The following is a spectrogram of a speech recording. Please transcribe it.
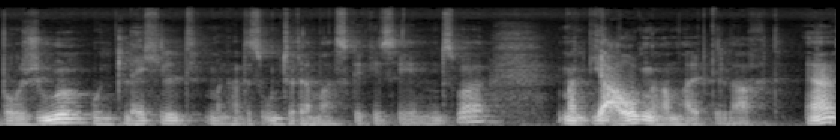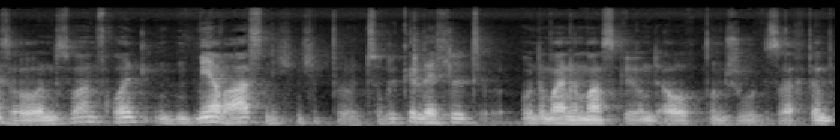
Bonjour und lächelt. Man hat es unter der Maske gesehen. Und zwar, man, die Augen haben halt gelacht. Ja, so, und es war ein Freund, mehr war es nicht. Ich habe zurückgelächelt unter meiner Maske und auch Bonjour gesagt. Und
